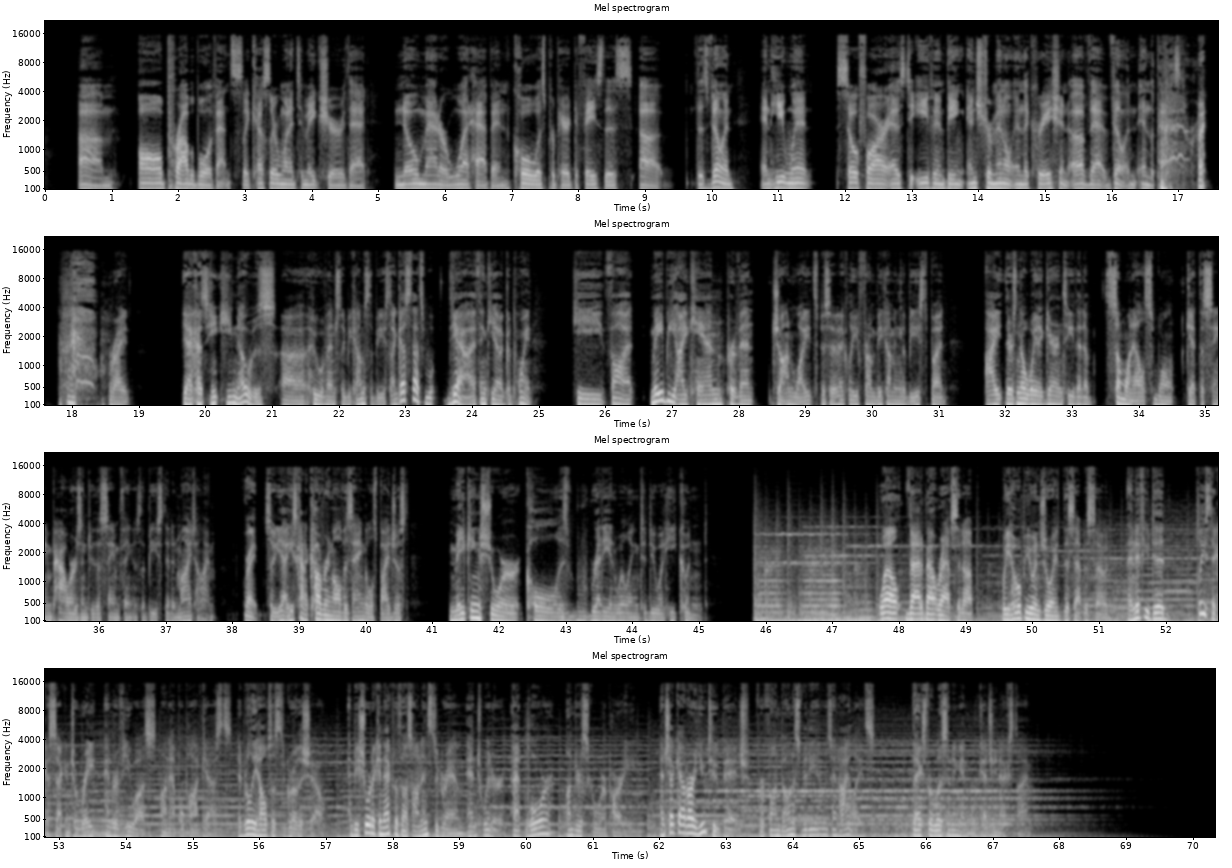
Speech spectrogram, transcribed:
um all probable events like Kessler wanted to make sure that no matter what happened Cole was prepared to face this uh this villain and he went so far as to even being instrumental in the creation of that villain in the past right. right. Yeah, because he, he knows uh, who eventually becomes the beast. I guess that's, yeah, I think he had a good point. He thought maybe I can prevent John White specifically from becoming the beast, but I there's no way to guarantee that a, someone else won't get the same powers and do the same thing as the beast did in my time. right So yeah, he's kind of covering all of his angles by just making sure Cole is ready and willing to do what he couldn't. Well, that about wraps it up. We hope you enjoyed this episode. And if you did, please take a second to rate and review us on Apple Podcasts. It really helps us to grow the show. And be sure to connect with us on Instagram and Twitter at lore underscore party. And check out our YouTube page for fun bonus videos and highlights. Thanks for listening, and we'll catch you next time.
